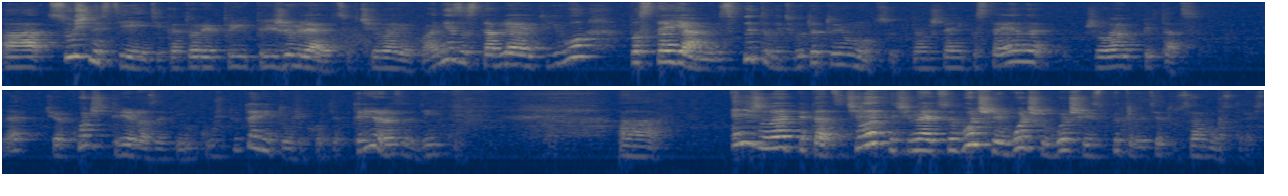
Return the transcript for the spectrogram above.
А сущности эти, которые при, приживляются к человеку, они заставляют его постоянно испытывать вот эту эмоцию, потому что они постоянно желают питаться. Да? Человек хочет три раза в день кушать, вот они тоже хотят три раза в день кушать. А, они желают питаться. Человек начинает все больше и больше и больше испытывать эту самую страсть.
